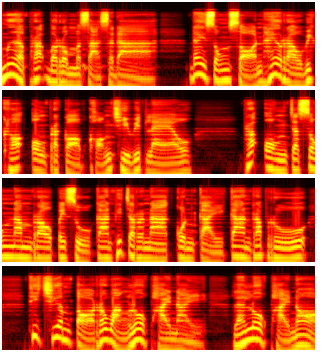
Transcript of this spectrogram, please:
เมื่อพระบรมศาสดา ได้ทรงสอนให้เราวิเคราะห์องค์ประกอบของชีวิตแล้ว พระองค์จะทรงนำเราไปสู่การพิจารณากลไกการรับรู้ ที่เชื่อมต่อระหว่างโลกภายใน และโลกภายนอก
